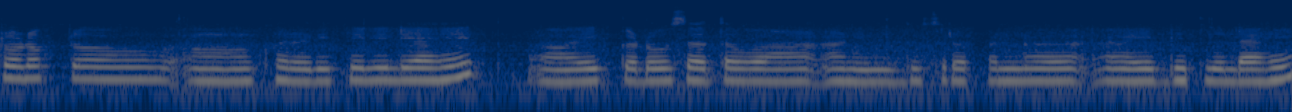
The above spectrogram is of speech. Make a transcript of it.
प्रोडक्ट खरेदी केलेली आहेत. एक डोसा तवा आणि दुसरं पण एक घेतलेलं आहे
